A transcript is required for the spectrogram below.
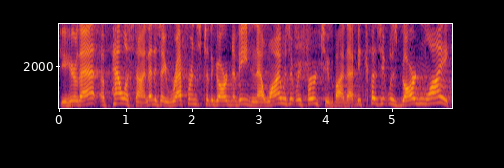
do you hear that? Of Palestine. That is a reference to the Garden of Eden. Now, why was it referred to by that? Because it was garden like.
